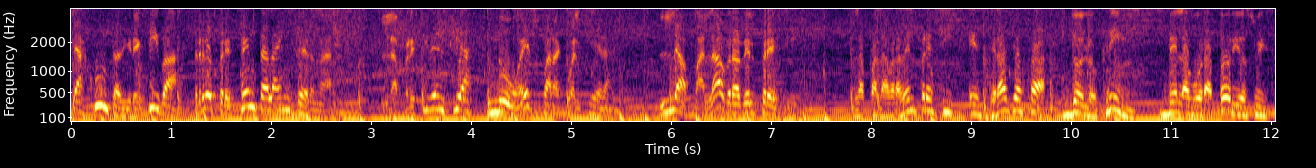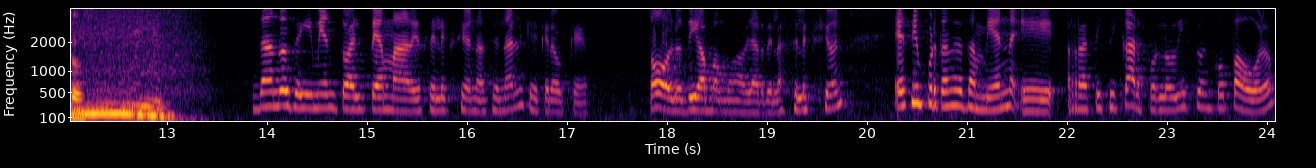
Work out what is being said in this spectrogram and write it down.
La Junta Directiva representa la interna. La presidencia no es para cualquiera. La palabra del Presi. La palabra del Presi es gracias a Dolocrim, de Laboratorios Suizos. Dando seguimiento al tema de selección nacional, que creo que todos los días vamos a hablar de la selección, es importante también eh, ratificar, por lo visto en Copa Oro,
